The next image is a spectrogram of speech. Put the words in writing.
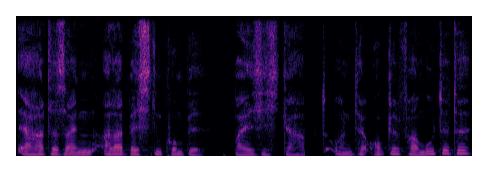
Er hatte seinen allerbesten Kumpel bei sich gehabt. Und der Onkel vermutete,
